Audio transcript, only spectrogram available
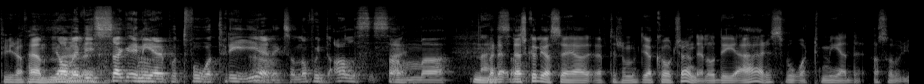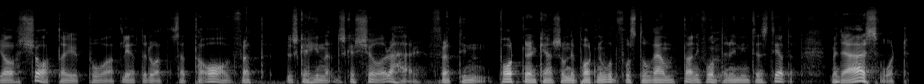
Fyra, fem. Ja, men eller? vissa är nere på två, treor liksom. De får inte alls samma... Nej. Men där, så. där skulle jag säga, eftersom jag coachar en del, och det är svårt med, alltså jag tjatar ju på atleter då att så här, ta av för att du ska hinna, du ska köra här. För att din partner, kanske om det är partnervård, får stå och vänta, ni får inte den intensiteten. Men det är svårt,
